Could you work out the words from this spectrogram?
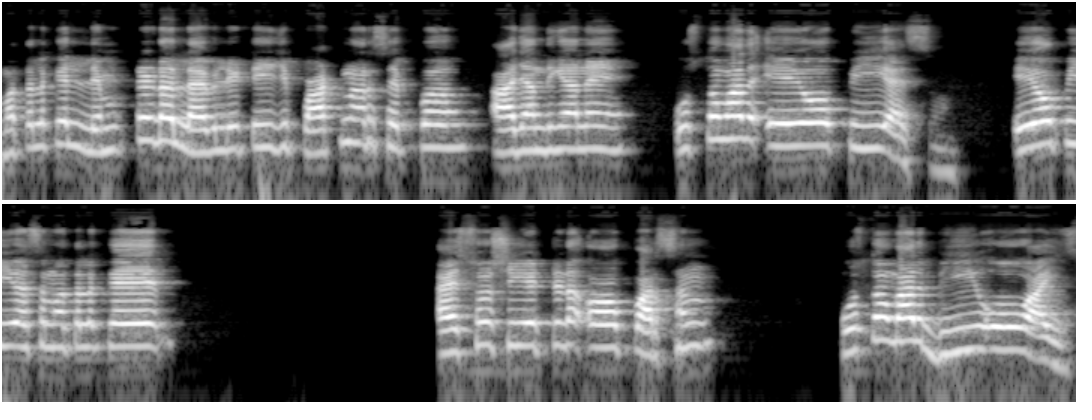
ਮਤਲਬ ਕਿ ਲਿਮਟਿਡ ਲਾਇਬਿਲਿਟੀਜ਼ ਪਾਰਟਨਰਸ਼ਿਪ ਆ ਜਾਂਦੀਆਂ ਨੇ। ਉਸ ਤੋਂ ਬਾਅਦ AOPS AOPS ਮਤਲਬ ਕਿ ਐਸੋਸੀਏਟਡ ਆਫ ਪਰਸਨ ਉਸ ਤੋਂ ਬਾਅਦ BOIs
